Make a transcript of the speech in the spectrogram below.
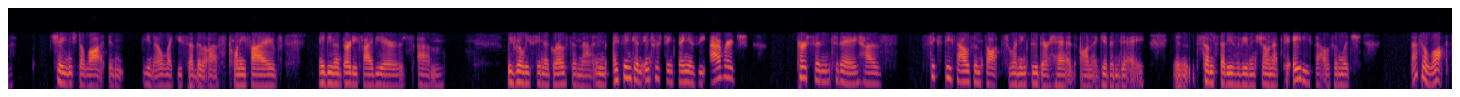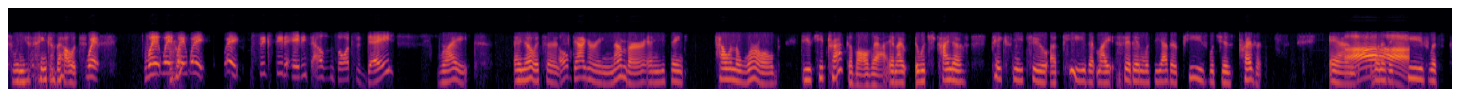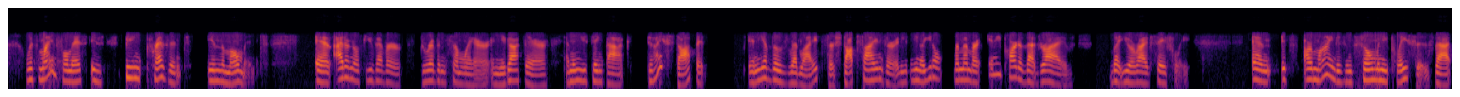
changed a lot in you know like you said the last 25 maybe even 35 years. Um we've really seen a growth in that. And i think an interesting thing is the average person today has 60,000 thoughts running through their head on a given day and some studies have even shown up to 80,000 which that's a lot when you think about Wait, wait, wait, Uh-huh. wait, wait, wait. Sixty to eighty thousand thoughts a day. Right. I know it's a Oh. staggering number and you think how in the world do you keep track of all that? And I which kind of takes me to a P that might fit in with the other P's which is presence. And one of Ah. the keys with with mindfulness is being present in the moment. And I don't know if you've ever driven somewhere and you got there and then you think back, did I stop at any of those red lights or stop signs or any you know, you don't remember any part of that drive but you arrive safely. And it's our mind is in so many places that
